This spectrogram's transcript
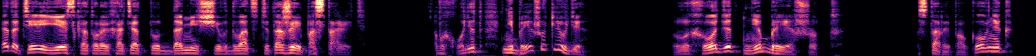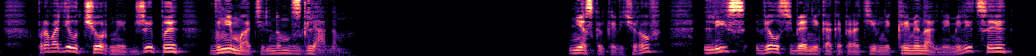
Это те и есть, которые хотят тут домищи в двадцать этажей поставить». «Выходит, не брешут люди?» «Выходит, не брешут». Старый полковник проводил черные джипы внимательным взглядом. Несколько вечеров Лис вел себя не как оперативник криминальной милиции,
